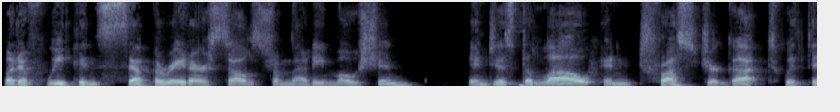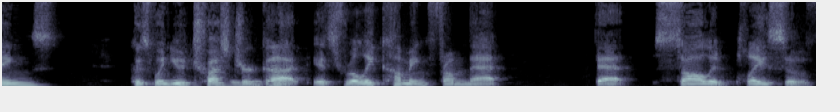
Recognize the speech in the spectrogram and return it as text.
But if we can separate ourselves from that emotion and just allow and trust your gut with things because when you trust your gut it's really coming from that that solid place of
